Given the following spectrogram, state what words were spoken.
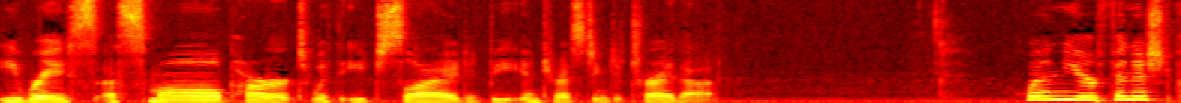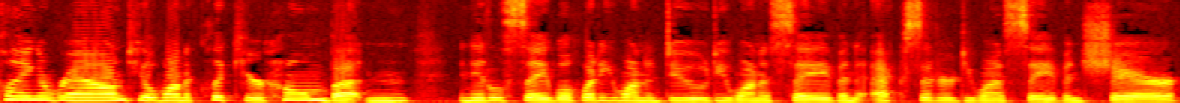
erase a small part with each slide. It'd be interesting to try that. When you're finished playing around, you'll want to click your home button and it'll say, well, what do you want to do? Do you want to save and exit or do you want to save and share?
